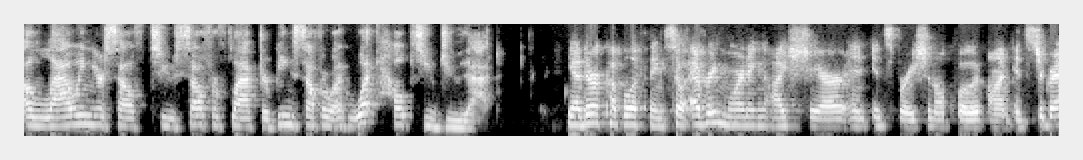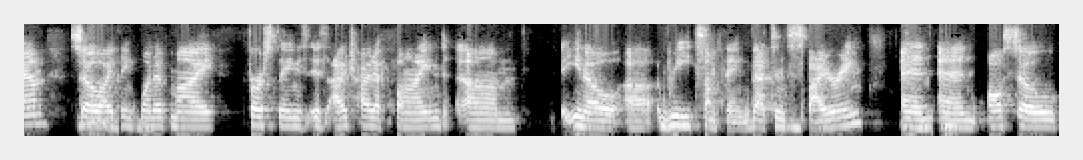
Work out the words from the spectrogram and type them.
allowing yourself to self reflect or being self aware? like what helps you do that? Yeah, there are a couple of things. So every morning I share an inspirational quote on Instagram. So mm-hmm. I think one of my first things is I try to find, um, you know, uh, read something that's inspiring, and mm-hmm. and also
